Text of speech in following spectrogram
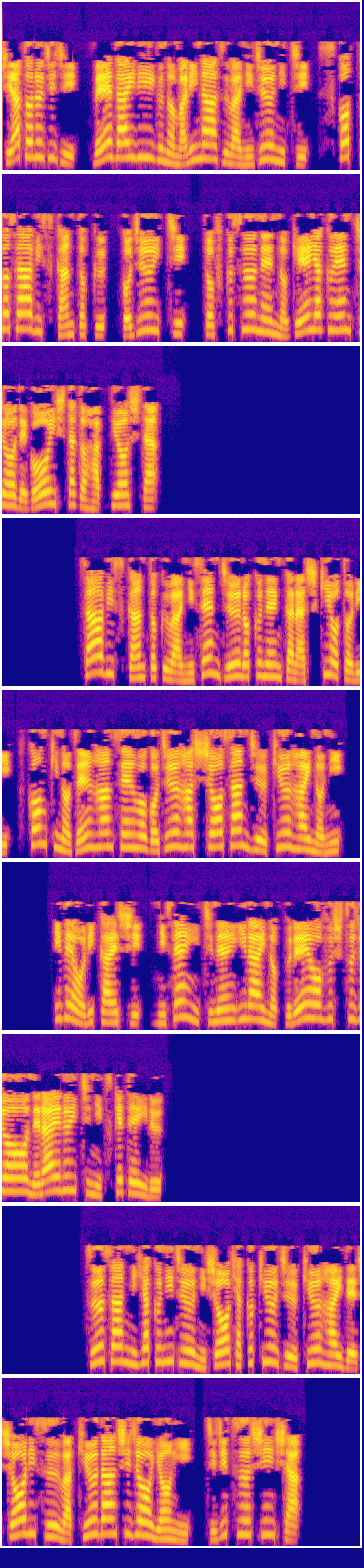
シアトル時事、米大リーグのマリナーズは20日、スコットサービス監督、51、と複数年の契約延長で合意したと発表した。サービス監督は2016年から指揮を取り、今季の前半戦を58勝39敗の2、イデを理解し、2001年以来のプレーオフ出場を狙える位置につけている。通算222勝199敗で勝利数は球団史上4位、時事通信社、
